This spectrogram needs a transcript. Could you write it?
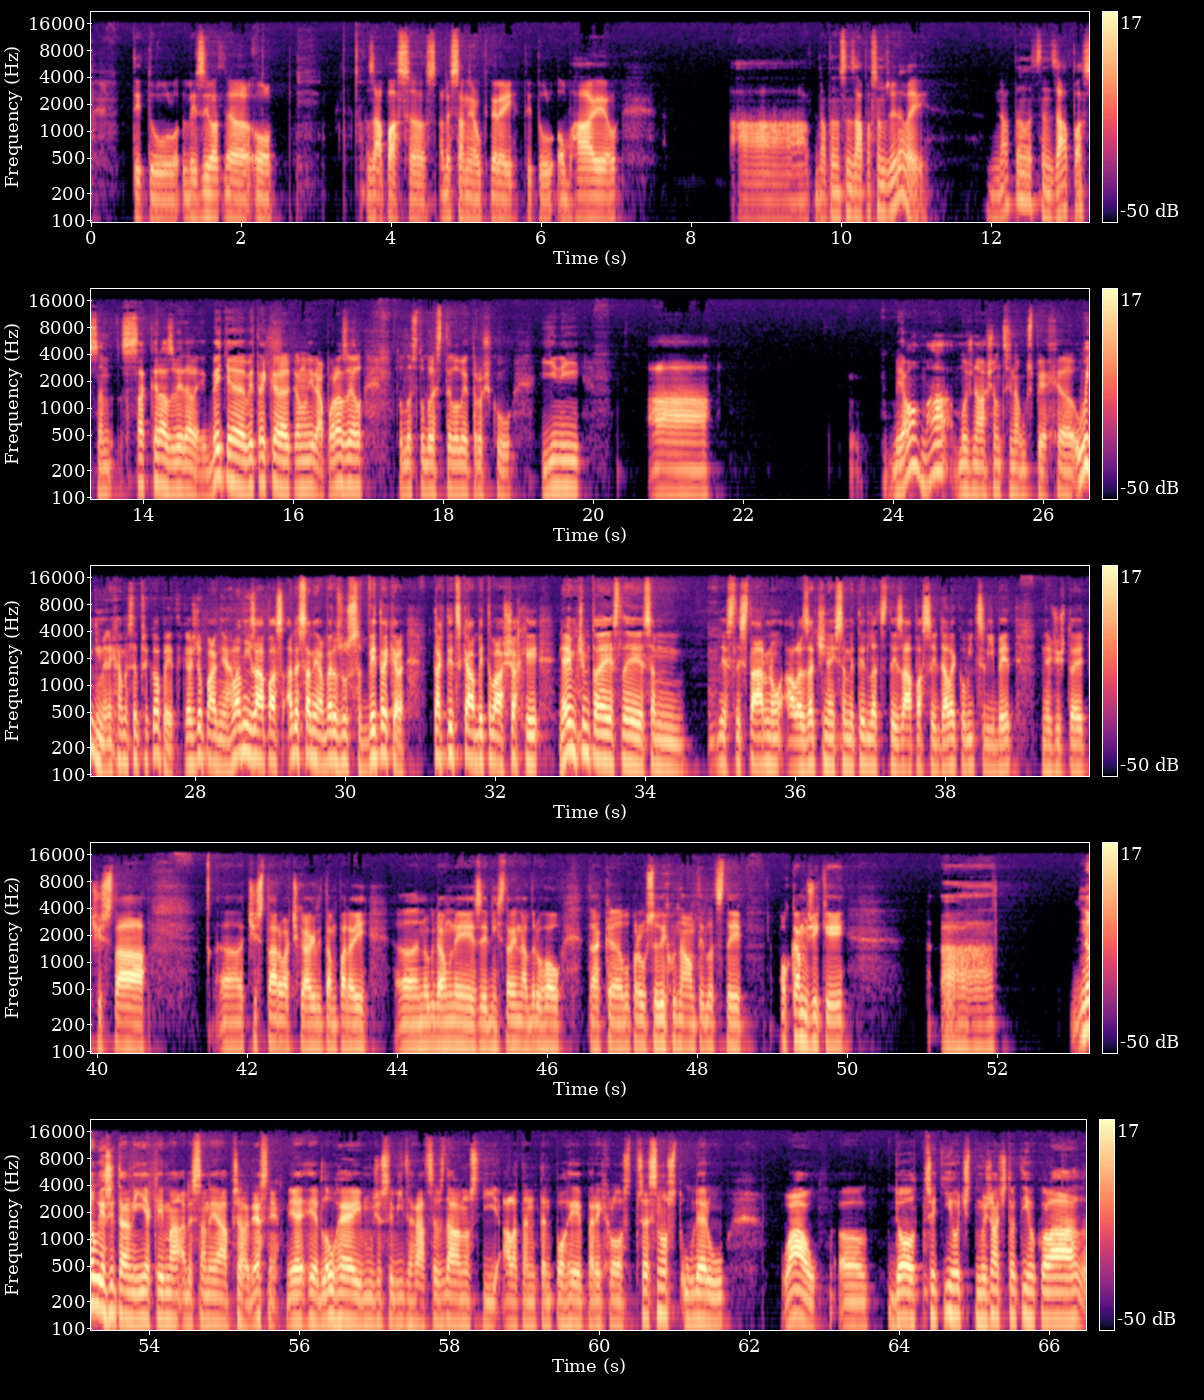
titul vyzývat, uh, o zápas s Adesaniou, který titul obhájil. A na ten jsem zápas jsem zvědavý. Na tenhle ten zápas jsem sakra zvědavý. Byť Whittaker kanonýra porazil, tohle to bude stylově trošku jiný a jo, má možná šanci na úspěch. Uvidíme, necháme se překvapit. Každopádně hlavní zápas Adesanya versus Whittaker. Taktická bitvá šachy. Nevím, čím to je, jestli jsem jestli stárnu, ale začínají se mi tyhle ty zápasy daleko víc líbit, než když to je čistá, eh, čistá rovačka, kdy tam padají eh, knockdowny z jedné strany na druhou, tak eh, opravdu si vychutnávám tyhle ty okamžiky neuvěřitelný, jaký má Adesanya přehled. Jasně, je, je dlouhý, může si víc hrát se vzdáleností, ale ten, ten pohyb, rychlost, přesnost úderů, wow. Do třetího, možná čtvrtého kola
